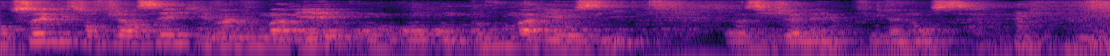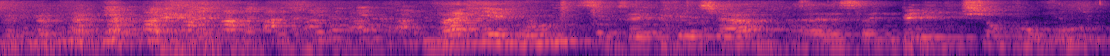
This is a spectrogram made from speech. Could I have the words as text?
pour ceux qui sont fiancés et qui veulent vous marier, on, peut vous marier aussi, euh, si jamais on fait une annonce. Mariez-vous si vous êtes chrétien, euh, c'est une bénédiction pour vous.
